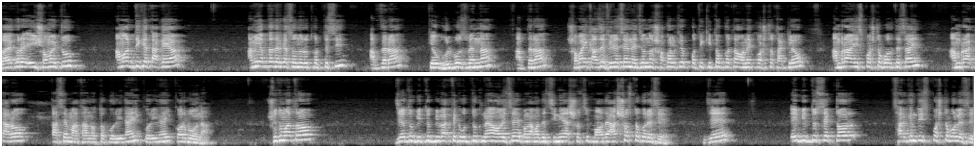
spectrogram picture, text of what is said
দয়া করে এই সময়টুক আমার দিকে তাকাইয়া আমি আপনাদের কাছে অনুরোধ করতেছি, আপনারা কেউ ভুল বুঝবেন না। আপনারা সবাই কাজে ফিরেছেন এই জন্য সকলকে প্রতি কৃতজ্ঞতা, অনেক কষ্ট থাকলেও আমরা স্পষ্ট বলতে চাই, আমরা কারও কাছে মাথা নত করি নাই করি নাই, করব না। শুধুমাত্র যেহেতু বিদ্যুৎ বিভাগ থেকে উদ্যোগ নেওয়া হয়েছে এবং আমাদের সিনিয়র সচিব মহোদয় আশ্বস্ত করেছে যে এই বিদ্যুৎ সেক্টর, স্যার কিন্তু স্পষ্ট বলেছে,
